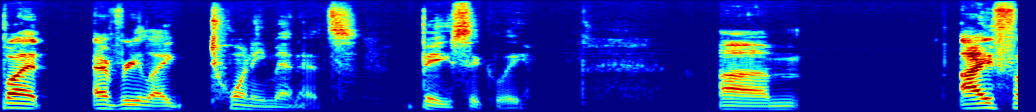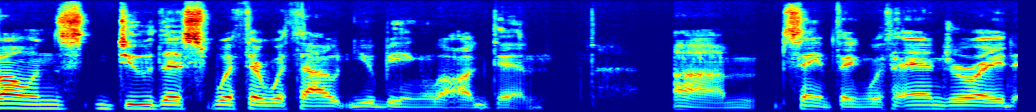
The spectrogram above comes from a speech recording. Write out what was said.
but every like 20 minutes, basically. Um, iPhones do this with or without you being logged in. Um, same thing with Android.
